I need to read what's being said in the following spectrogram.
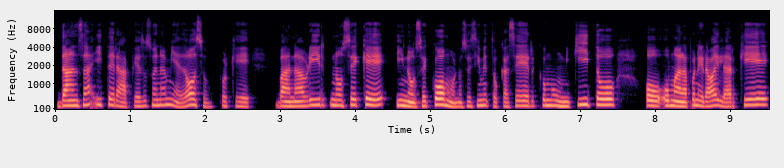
danza y terapia, eso suena miedoso, porque van a abrir no sé qué y no sé cómo, no sé si me toca hacer como un miquito o, o me van a poner a bailar qué,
